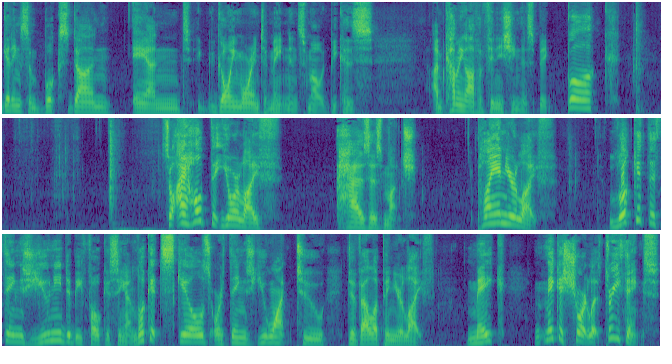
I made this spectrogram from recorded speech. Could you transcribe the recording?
getting some books done and going more into maintenance mode because I'm coming off of finishing this big book. So I hope that your life has as much. Plan your life look at the things you need to be focusing on. Look at skills or things you want to develop in your life. Make make a short list. Three things.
